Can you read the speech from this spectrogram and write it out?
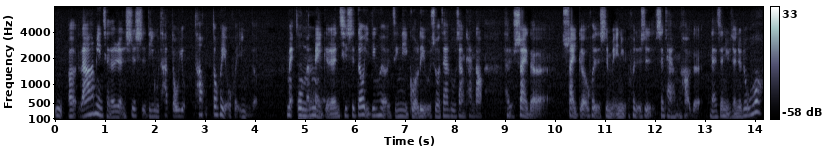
物，呃，来到他面前的人事时地物，他都有，他都会有回应的。每我们每个人其实都一定会有经历过，例如说在路上看到很帅的帅哥，或者是美女，或者是身材很好的男生女生，就说哇，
